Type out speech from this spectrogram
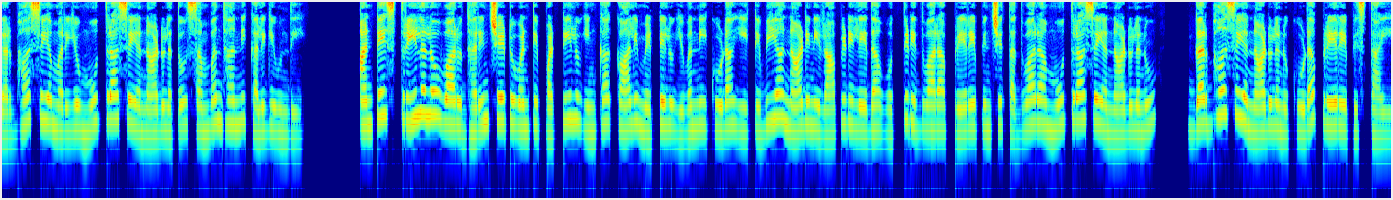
గర్భాశయ మరియు మూత్రాశయ నాడులతో సంబంధాన్ని కలిగి ఉంది. అంటే స్త్రీలలో వారు ధరించేటువంటి పట్టీలు ఇంకా కాలి మెట్టెలు ఇవన్నీ కూడా ఈ టిబియా నాడిని రాపిడి లేదా ఒత్తిడి ద్వారా ప్రేరేపించి తద్వారా మూత్రాశయ నాడులను గర్భాశయ నాడులను కూడా ప్రేరేపిస్తాయి.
